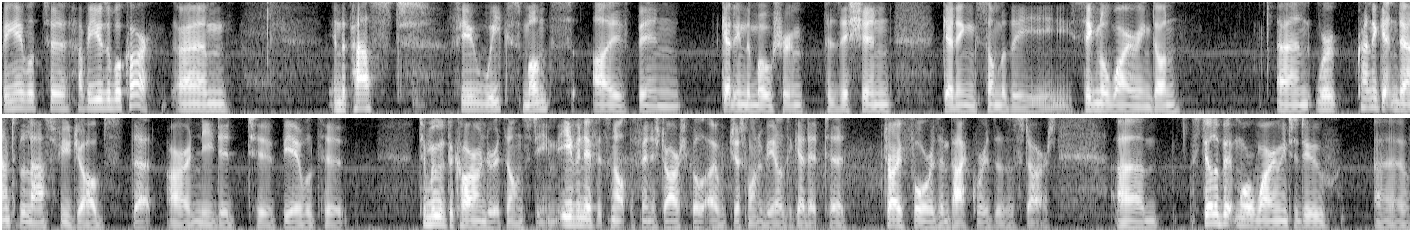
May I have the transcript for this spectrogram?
being able to have a usable car. Um, in the past few weeks, months, I've been getting the motor in position, getting some of the signal wiring done, and we're kind of getting down to the last few jobs that are needed to be able to to move the car under its own steam. Even if it's not the finished article, I would just want to be able to get it to drive forwards and backwards as a start. Um, still a bit more wiring to do, uh,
